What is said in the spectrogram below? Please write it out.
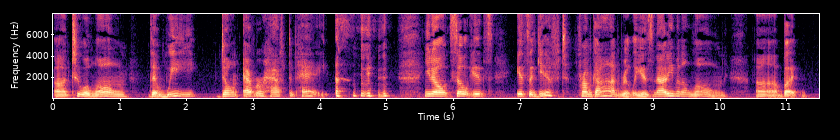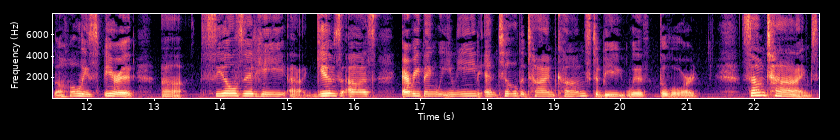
uh, to a loan that we don't ever have to pay. you know, so it's it's a gift from God. Really, it's not even a loan, uh, but the Holy Spirit uh, seals it. He uh, gives us everything we need until the time comes to be with the Lord. Sometimes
